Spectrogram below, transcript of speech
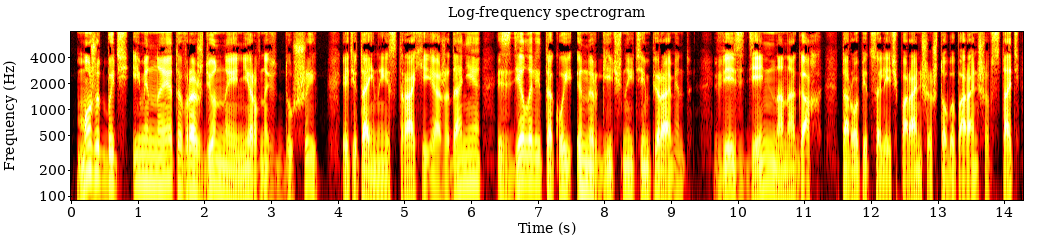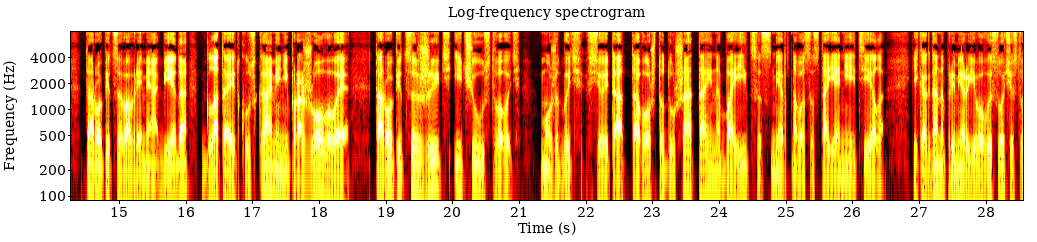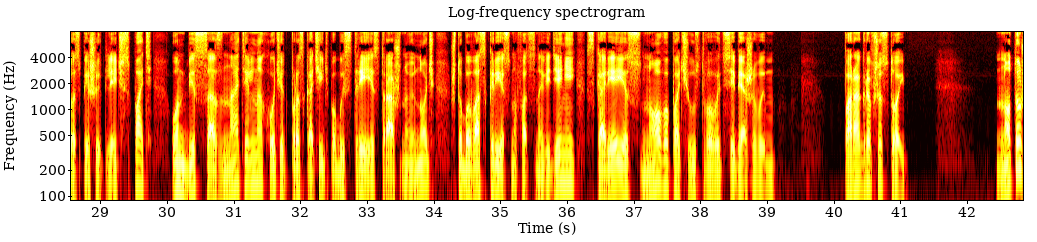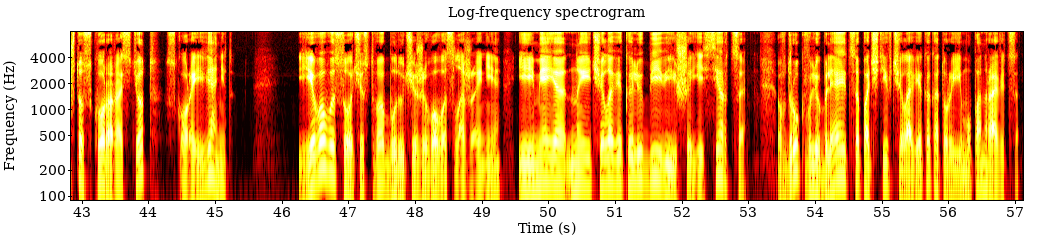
Может быть, именно эта врожденная нервность души, эти тайные страхи и ожидания сделали такой энергичный темперамент, весь день на ногах, торопится лечь пораньше, чтобы пораньше встать, торопится во время обеда, глотает кусками, не прожевывая, торопится жить и чувствовать, может быть, все это от того, что душа тайно боится смертного состояния тела, и когда, например, его высочество спешит лечь спать, он бессознательно хочет проскочить побыстрее страшную ночь, чтобы, воскреснув от сновидений, скорее снова почувствовать себя живым. Параграф 6. Но то, что скоро растет, скоро и вянет. Его высочество, будучи живого сложения и имея наичеловеколюбивейшее сердце, вдруг влюбляется почти в человека, который ему понравится.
